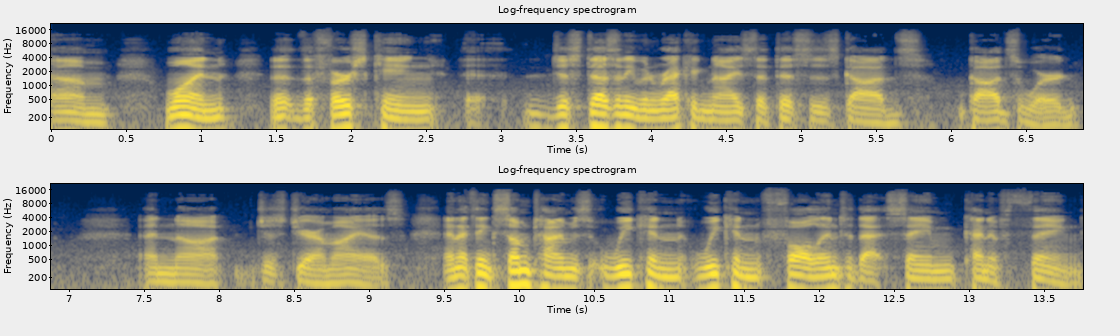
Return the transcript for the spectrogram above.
Um, one, the, the first king uh, just doesn't even recognize that this is God's God's word and not just Jeremiah's. And I think sometimes we can we can fall into that same kind of thing.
